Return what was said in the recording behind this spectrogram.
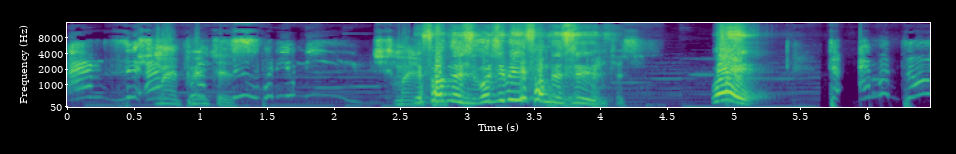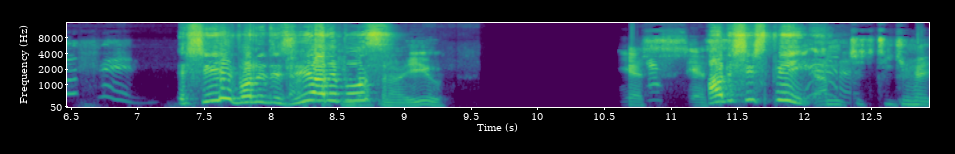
I'm the. She's I'm my apprentice. zoo. What do you mean? She's my. You're from the. apprentice. What do you mean you're from the zoo? apprentice. Wait, D- I'm a dolphin. is she one of the zoo Fucking animals? dolphin Are you? Yes, yes. How does she speak? I'm just teaching her.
